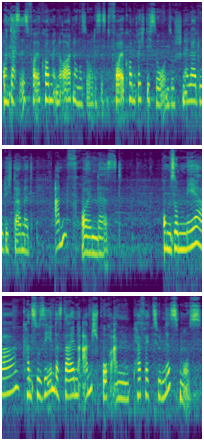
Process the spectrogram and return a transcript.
Und das ist vollkommen in Ordnung so. Das ist vollkommen richtig so. Und so schneller du dich damit anfreundest, umso mehr kannst du sehen, dass dein Anspruch an Perfektionismus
